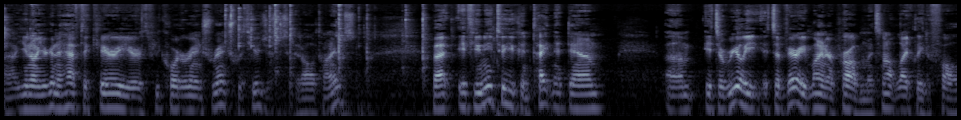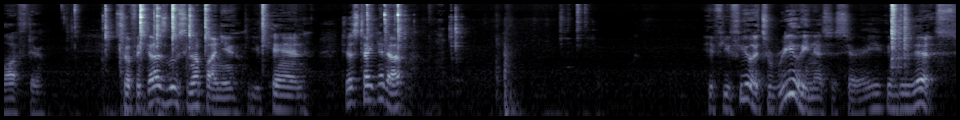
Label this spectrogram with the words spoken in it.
uh, you know, you're going to have to carry your three-quarter inch wrench with you just at all times. But if you need to, you can tighten it down. Um, it's a really, it's a very minor problem. It's not likely to fall off there. So if it does loosen up on you, you can just tighten it up. If you feel it's really necessary, you can do this.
